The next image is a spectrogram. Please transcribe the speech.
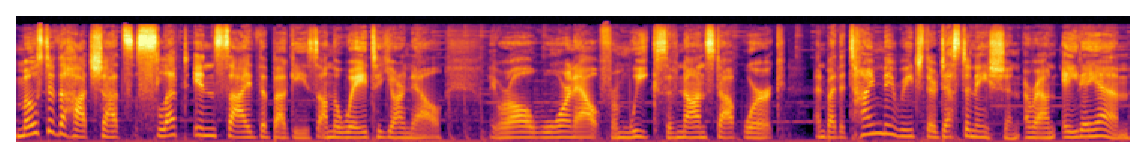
Most of the hotshots slept inside the buggies on the way to Yarnell. They were all worn out from weeks of nonstop work and by the time they reached their destination around 8 a.m.,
